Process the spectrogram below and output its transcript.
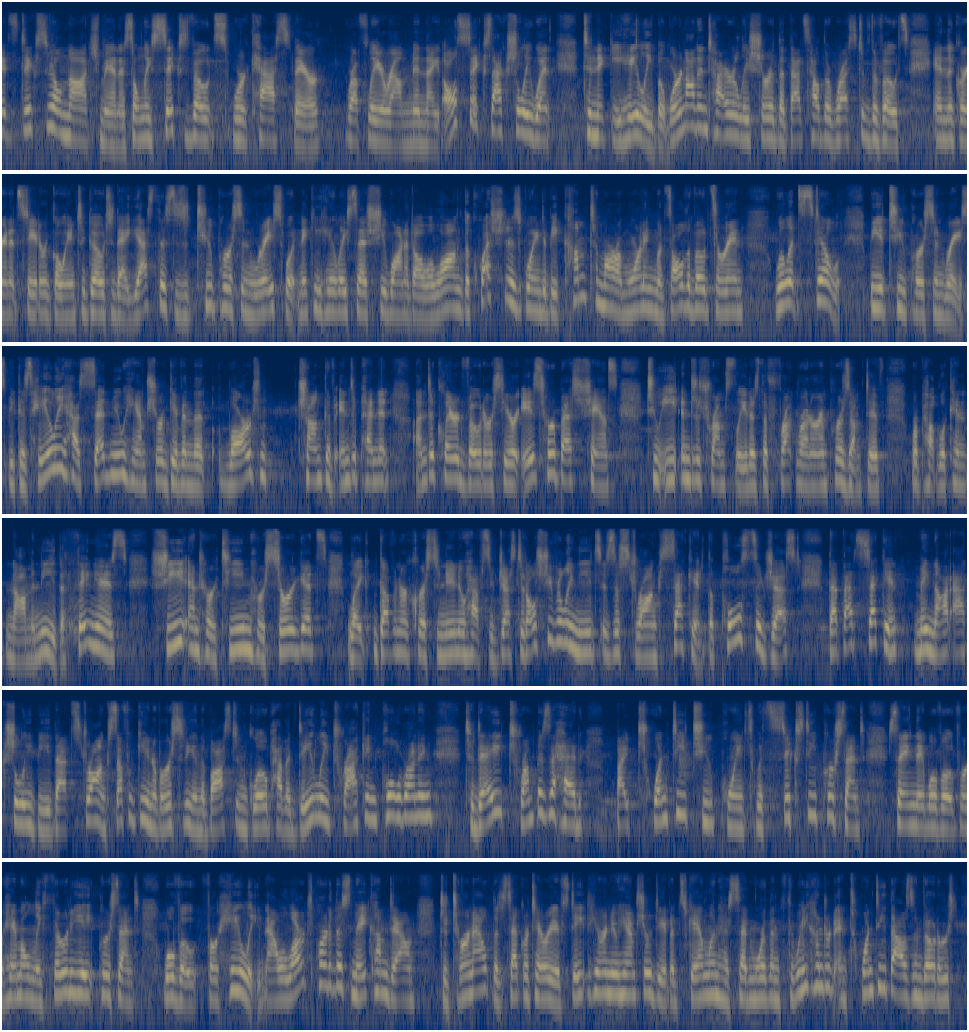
It's Dixville Notch, Manus. Only six votes were cast there roughly around midnight. All six actually went to Nikki Haley, but we're not entirely sure that that's how the rest of the votes in the Granite State are going to go today. Yes, this is a two person race, what Nikki Haley says she wanted all along. The question is going to be come tomorrow morning, once all the votes are in, will it still be a two person race? Because Haley has said New Hampshire, given the large chunk of independent, undeclared voters here is her best chance to eat into Trump's lead as the frontrunner and presumptive Republican nominee. The thing is, she and her team, her surrogates, like Governor Chris Sununu, have suggested all she really needs is a strong second. The polls suggest that that second may not actually be that strong. Suffolk University and the Boston Globe have a daily tracking poll running. Today, Trump is ahead by 22 points, with 60% saying they will vote for him. Only 38% will vote for Haley. Now, a large part of this may come down to turnout. The Secretary of State here in New Hampshire, David Scanlon, has said more than 320,000 voters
